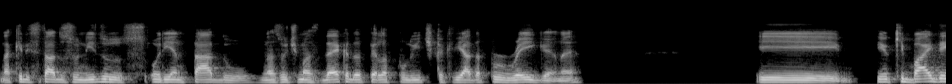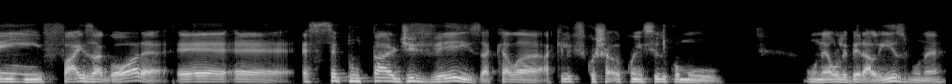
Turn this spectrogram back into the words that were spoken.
naqueles Estados Unidos orientado nas últimas décadas pela política criada por Reagan, né? E, e o que Biden faz agora é, é, é, sepultar de vez aquela, aquele que ficou conhecido como um neoliberalismo, né?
